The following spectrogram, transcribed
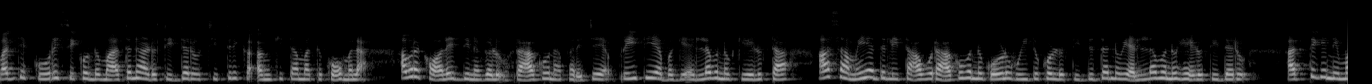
ಮಧ್ಯೆ ಕೂರಿಸಿಕೊಂಡು ಮಾತನಾಡುತ್ತಿದ್ದರು ಚಿತ್ರಿಕ, ಅಂಕಿತ ಮತ್ತು ಕೋಮಲ. ಅವರ ಕಾಲೇಜ್ ದಿನಗಳು, ರಾಘುನ ಪರಿಚಯ, ಪ್ರೀತಿಯ ಬಗ್ಗೆ ಎಲ್ಲವನ್ನು ಕೇಳುತ್ತಾ, ಆ ಸಮಯದಲ್ಲಿ ತಾವು ರಾಘುವನ್ನು ಗೋಳು ಹುಯ್ದುಕೊಳ್ಳುತ್ತಿದ್ದುದನ್ನು ಎಲ್ಲವನ್ನು ಹೇಳುತ್ತಿದ್ದರು. ಅತ್ತಿಗೆ, ನಿಮ್ಮ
